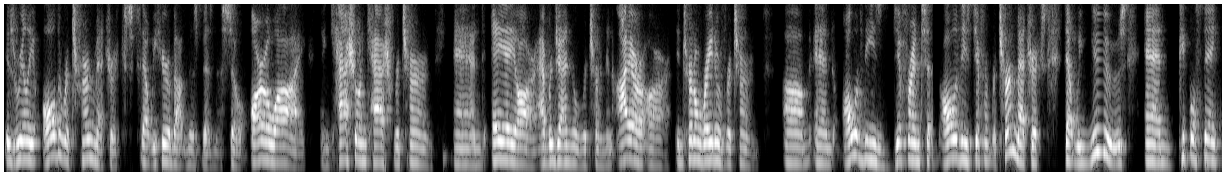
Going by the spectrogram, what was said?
is really all the return metrics that we hear about in this business. So ROI and cash on cash return and AAR, average annual return, and IRR, internal rate of return um, and all of these different all of these different return metrics that we use and people think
